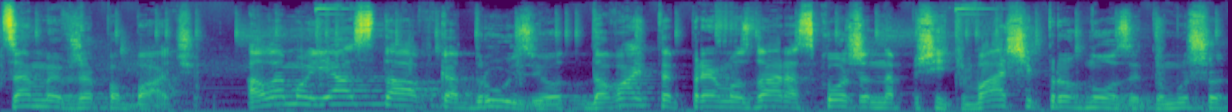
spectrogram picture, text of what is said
Це ми вже побачимо. Але моя ставка, друзі, от давайте прямо зараз кожен напишіть ваші прогнози, тому що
